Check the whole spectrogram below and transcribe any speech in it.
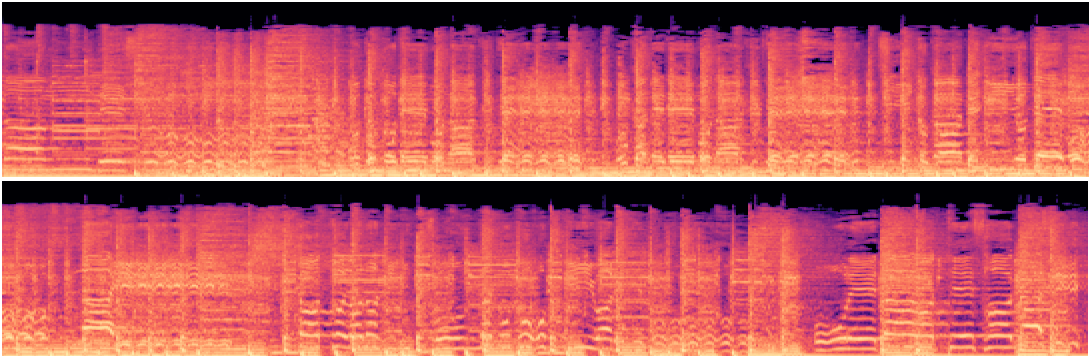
何しょう男でもなくてお金でもなくて血とか名誉でもない。だったら何そんなこと言われても俺だって探し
